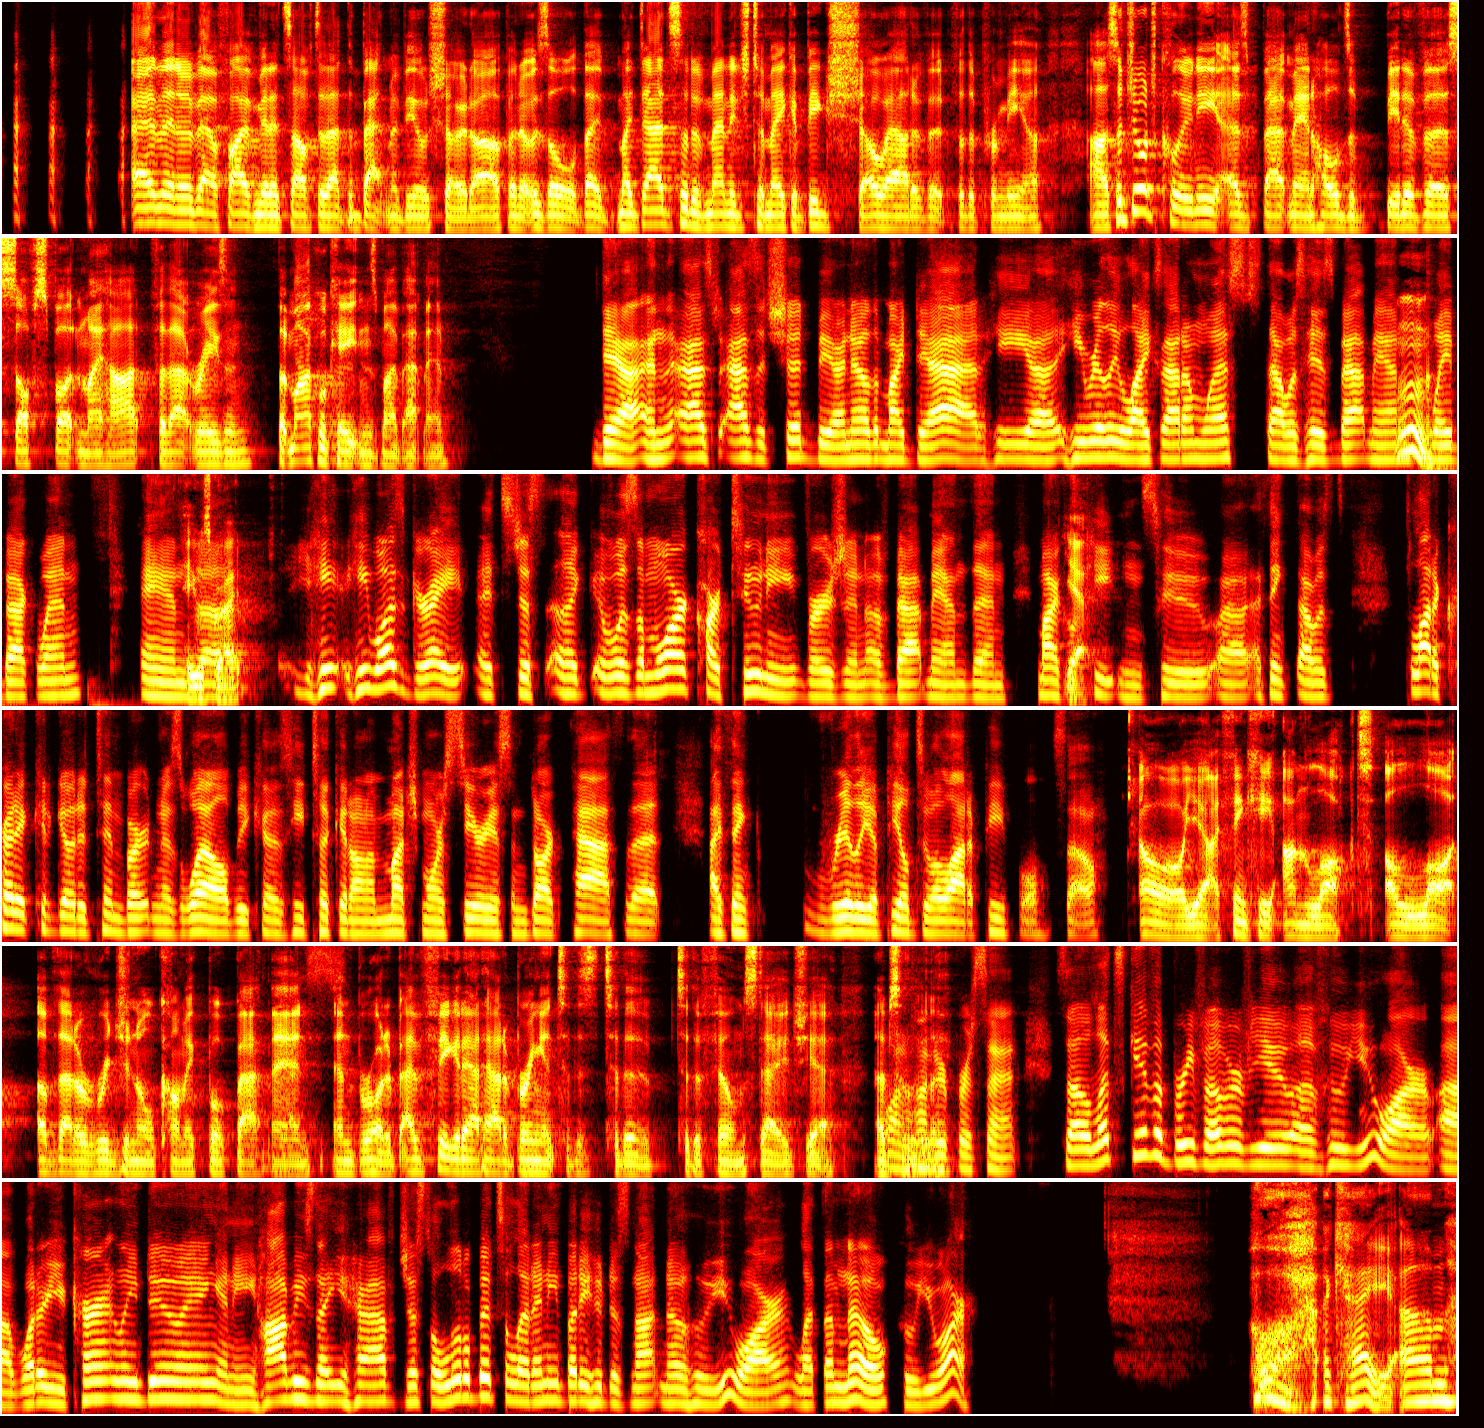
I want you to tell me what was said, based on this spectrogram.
And then about five minutes after that, the Batmobile showed up, and it was all. They, my dad sort of managed to make a big show out of it for the premiere. Uh, so George Clooney as Batman holds a bit of a soft spot in my heart for that reason. But Michael Keaton's my Batman. Yeah, and as as it should be. I know that my dad he uh, he really likes Adam West. That was his Batman Hmm. way back when, and He was uh, great. He he was great. It's just like it was a more cartoony version of Batman than Michael Yeah. Keaton's. Who uh, I think that was a lot of credit could go to Tim Burton as well because he took it on a much more serious and dark path that I think really appealed to a lot of people. So Oh yeah, I think he unlocked a lot of that original comic book Batman Yes. and brought it. I've figured out how to bring it to the to the to the film stage. Yeah, absolutely. 100%. So let's give a brief overview of who you are. Uh, what are you currently doing? Any hobbies that you have? Just a little bit to let anybody who does not know who you are, let them know who you are. Oh, okay. Um,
